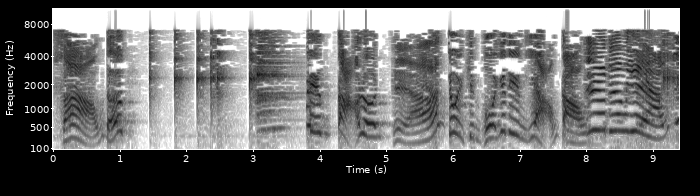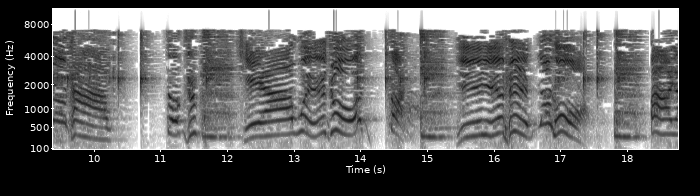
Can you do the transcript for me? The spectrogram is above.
稍等。禀大人，这位贫婆一定要告，一定要告。正是下为君在一平压落，大衙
